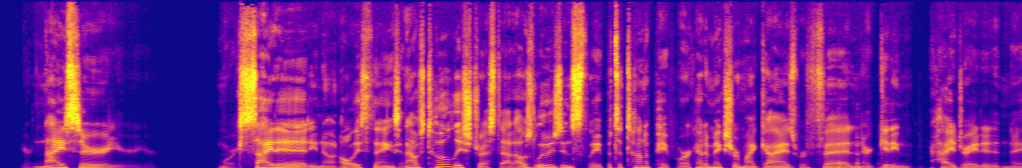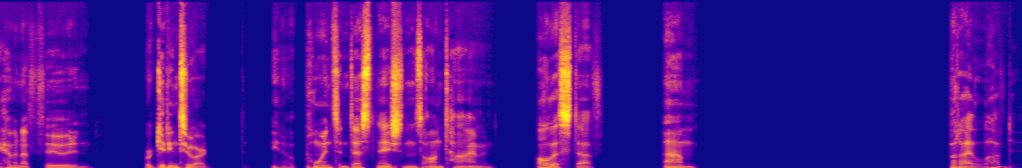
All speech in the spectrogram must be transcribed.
you're nicer, you're you're more excited, you know, and all these things." And I was totally stressed out. I was losing sleep. It's a ton of paperwork. I had to make sure my guys were fed and they're getting hydrated and they have enough food and we're getting to our you know points and destinations on time and all this stuff. Um, but I loved it.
